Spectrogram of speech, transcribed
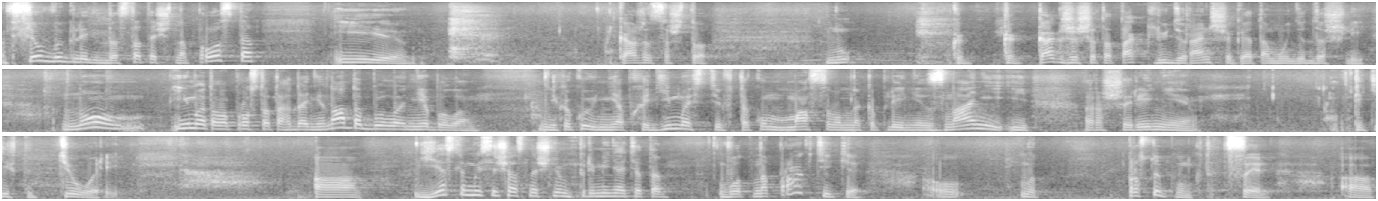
все выглядит достаточно просто, и кажется, что ну, как, как, как же это так, люди раньше к этому не дошли. Но им этого просто тогда не надо было, не было никакой необходимости в таком массовом накоплении знаний и расширении каких-то теорий. А если мы сейчас начнем применять это вот на практике, э, вот простой пункт, цель. А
